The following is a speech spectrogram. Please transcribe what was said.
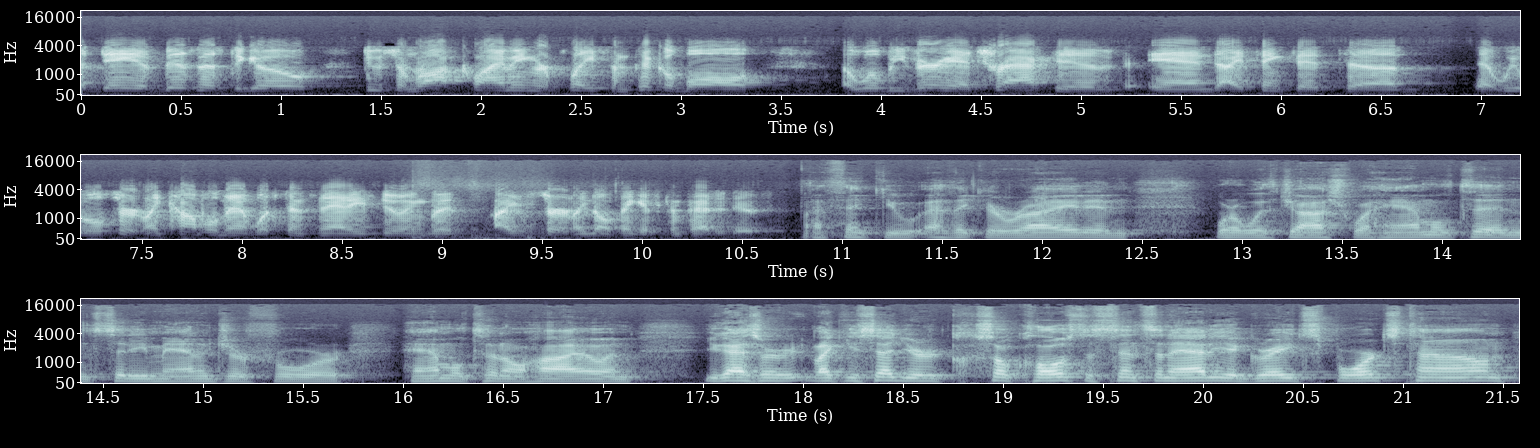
a day of business, to go do some rock climbing or play some pickleball uh, will be very attractive. And I think that uh, that we will certainly complement what Cincinnati's doing, but I certainly don't think it's competitive. I think you I think you're right, and we're with Joshua Hamilton, city manager for Hamilton, Ohio, and you guys are like you said, you're so close to Cincinnati, a great sports town.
